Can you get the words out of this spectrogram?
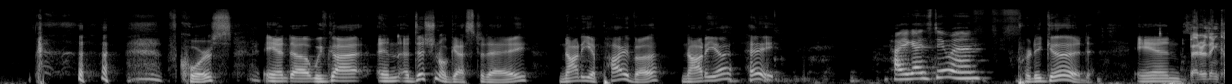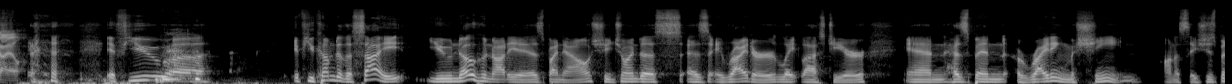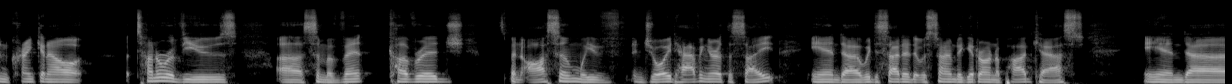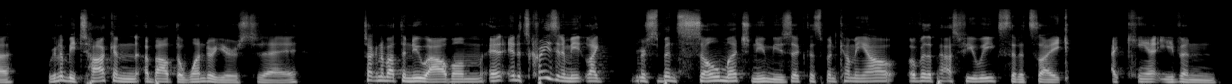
of course. And uh, we've got an additional guest today, Nadia Paiva. Nadia, hey. How you guys doing? Pretty good. And better than Kyle. if you uh, if you come to the site, you know who Nadia is by now. She joined us as a writer late last year and has been a writing machine. Honestly, she's been cranking out a ton of reviews uh, some event coverage. It's been awesome. We've enjoyed having her at the site, and uh, we decided it was time to get her on a podcast. And uh, we're going to be talking about the Wonder Years today, talking about the new album. And, and it's crazy to me, like there's been so much new music that's been coming out over the past few weeks that it's like I can't even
